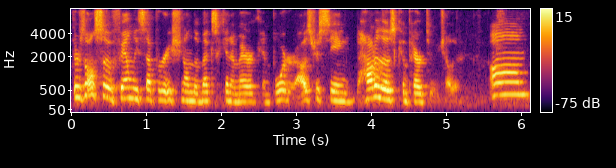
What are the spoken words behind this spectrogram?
there's also family separation on the Mexican American border. I was just seeing how do those compare to each other? Um,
